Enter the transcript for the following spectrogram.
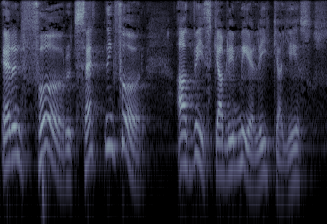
Är en förutsättning för att vi ska bli mer lika Jesus.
